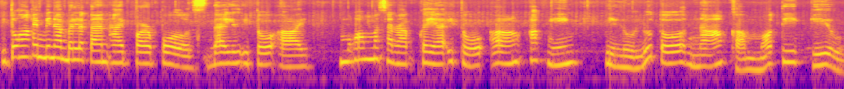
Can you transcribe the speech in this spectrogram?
Itong aking binabalatan ay purples dahil ito ay mukhang masarap kaya ito ang aking iluluto na kamote Q.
